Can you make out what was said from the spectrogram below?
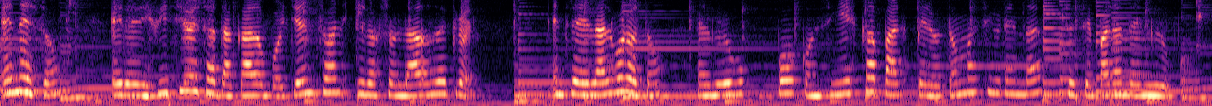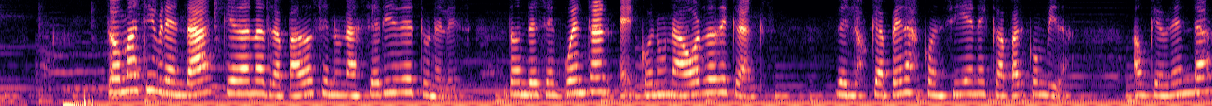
En eso, el edificio es atacado por Jenson y los soldados de Cruel. Entre el alboroto, el grupo consigue escapar, pero Thomas y Brenda se separan del grupo. Thomas y Brenda quedan atrapados en una serie de túneles, donde se encuentran eh, con una horda de cranks, de los que apenas consiguen escapar con vida, aunque Brenda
